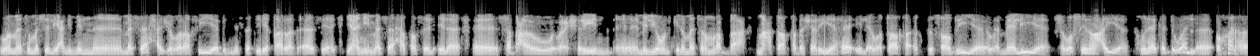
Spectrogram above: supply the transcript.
وما تمثل يعني من مساحة جغرافية بالنسبة لقارة آسيا يعني مساحة تصل إلى 27 مليون كيلومتر مربع مع طاقة بشرية هائلة وطاقة اقتصادية ومالية وصناعية. هناك دول أخرى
